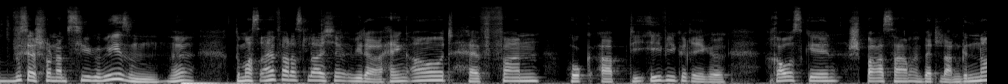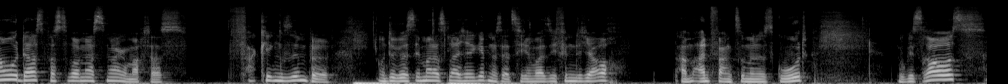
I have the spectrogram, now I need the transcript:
bist ja schon am Ziel gewesen, ne? Du machst einfach das gleiche wieder. Hangout, have fun, hook up, die ewige Regel. Rausgehen, Spaß haben, im Bett landen. Genau das, was du beim ersten Mal gemacht hast fucking simpel. Und du wirst immer das gleiche Ergebnis erzielen, weil sie finde ich ja auch am Anfang zumindest gut. Du gehst raus,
